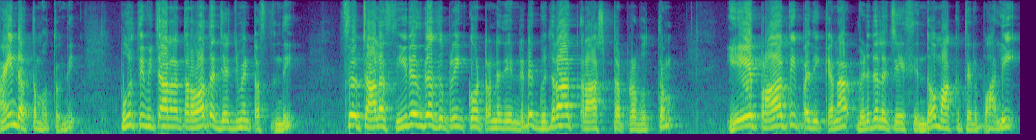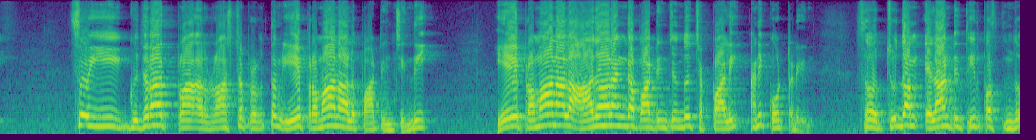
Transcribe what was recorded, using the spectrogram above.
మైండ్ అర్థమవుతుంది. పూర్తి విచారణ తర్వాత జడ్జిమెంట్ వస్తుంది. సో చాలా సీరియస్గా సుప్రీంకోర్టు అన్నది ఏంటంటే గుజరాత్ రాష్ట్ర ప్రభుత్వం ఏ ప్రాతిపదికన విడుదల చేసిందో మాకు తెలపాలి. సో ఈ గుజరాత్ ప్రా రాష్ట్ర ప్రభుత్వం ఏ ప్రమాణాలు పాటించింది? ఏ ప్రమాణాల ఆధారంగా పాటించిందో చెప్పాలి అని కోర్టు అడిగింది. సో చూద్దాం ఎలాంటి తీర్పు వస్తుందో.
